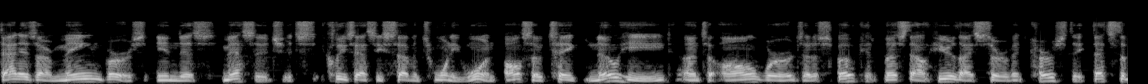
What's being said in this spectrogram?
That is our main verse in this message. It's Ecclesiastes 7:21. Also take no heed unto all words that are spoken, lest thou hear thy servant curse thee. That's the,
